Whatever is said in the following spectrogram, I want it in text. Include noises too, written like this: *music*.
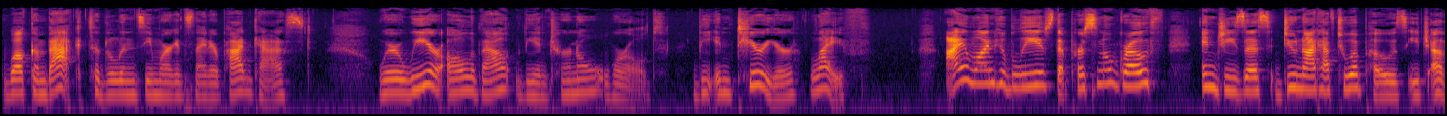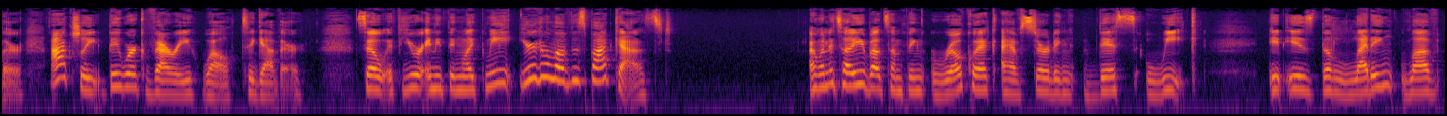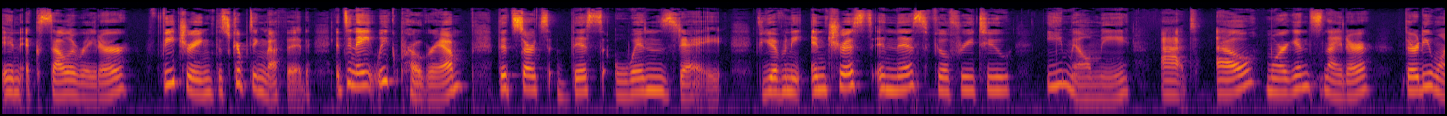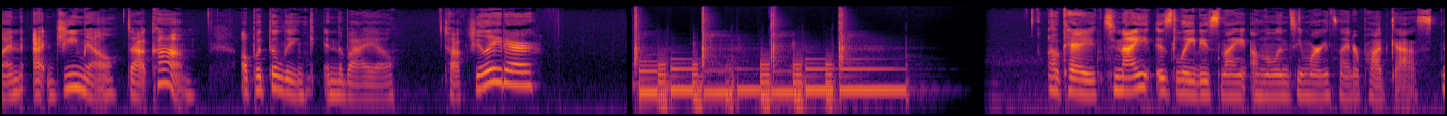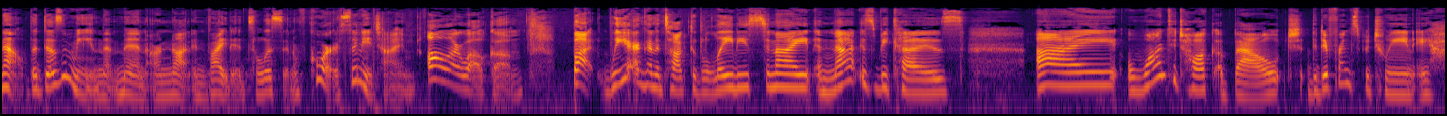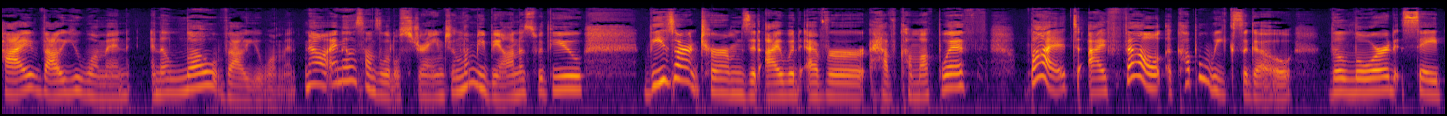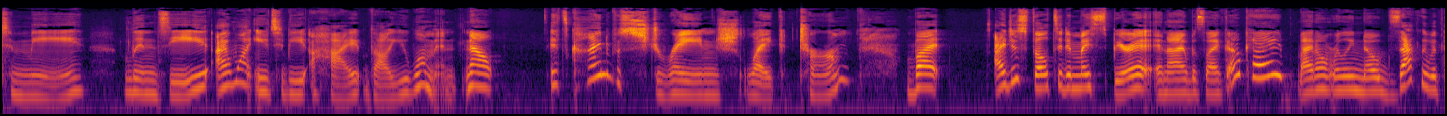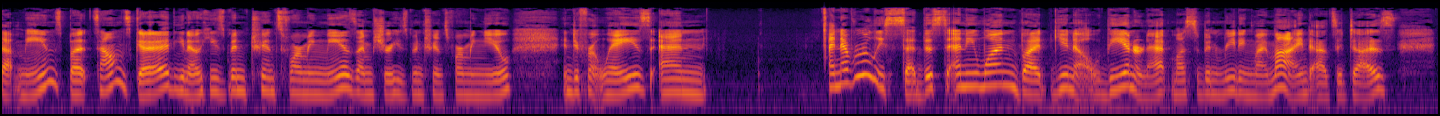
Welcome back to the Lindsay Morgan Snyder podcast, where we are all about the internal world, the interior life. I am one who believes that personal growth and Jesus do not have to oppose each other. Actually, they work very well together. So if you're anything like me, you're going to love this podcast. I want to tell you about something real quick I have starting this week. It is the Letting Love In Accelerator featuring the scripting method. It's an eight week program that starts this Wednesday. If you have any interest in this, feel free to email me at lmorgansnyder31 at gmail.com. I'll put the link in the bio. Talk to you later. Okay, tonight is ladies' night on the Lindsay Morgan Snyder podcast. Now, that doesn't mean that men are not invited to listen. Of course, anytime. All are welcome. But we are going to talk to the ladies tonight, and that is because I want to talk about the difference between a high value woman and a low value woman. Now, I know it sounds a little strange, and let me be honest with you. These aren't terms that I would ever have come up with, but I felt a couple weeks ago the Lord say to me, Lindsay, I want you to be a high value woman. Now, it's kind of a strange like term, but I just felt it in my spirit and I was like, okay, I don't really know exactly what that means, but sounds good. You know, he's been transforming me as I'm sure he's been transforming you in different ways. And I never really said this to anyone, but you know, the internet must have been reading my mind as it does.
